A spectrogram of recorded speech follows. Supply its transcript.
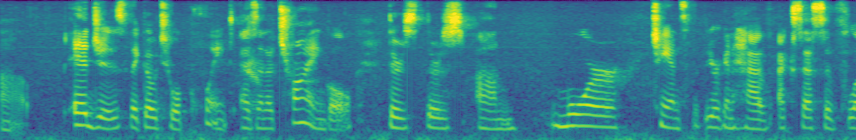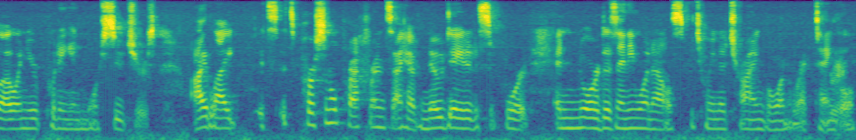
uh, edges that go to a point, as in a triangle, there's there's um, more chance that you're going to have excessive flow and you're putting in more sutures. I like it's it's personal preference. I have no data to support, and nor does anyone else between a triangle and a rectangle.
